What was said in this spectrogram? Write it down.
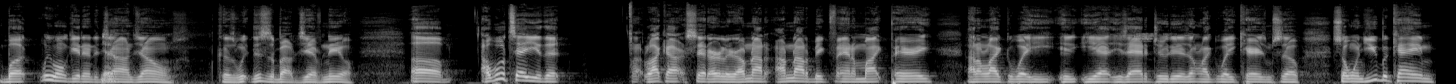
but we won't get into Yeah. Jon Jones because this is about Geoff Neal. Uh, I will tell you that, like I said earlier, I'm not I'm not a big fan of Mike Perry. I don't like the way he he, he had, his attitude is. I don't like the way he carries himself. So when you became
